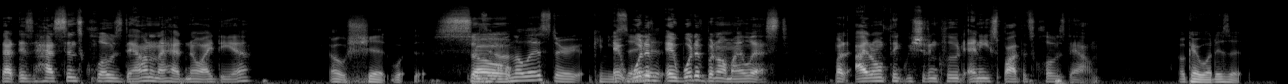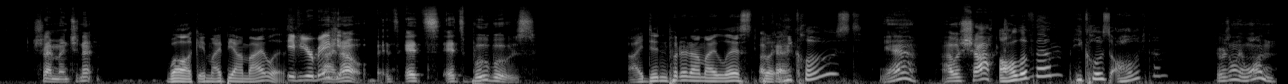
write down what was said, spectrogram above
that is has since closed down, and I had no idea. Oh shit! What, So is it on the list or can you it would have it? it would have been on my list, but I don't think we should include any spot that's closed down. Okay, what is it? Should I mention it? Well, it might be on my list. If you're making, I know it's it's it's Boo Boo's. I didn't put it on my list, but Okay. he closed Yeah, I was shocked. all of them. He closed all of them. There was only one.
